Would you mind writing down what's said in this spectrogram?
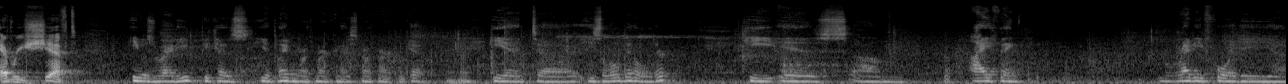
every shift. He was ready because he had played North American Ice, North American kid. Mm-hmm. He had uh, he's a little bit older. He is, um, I think, ready for the uh,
